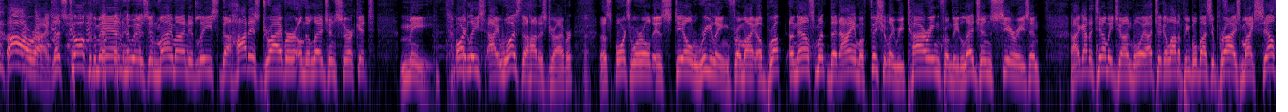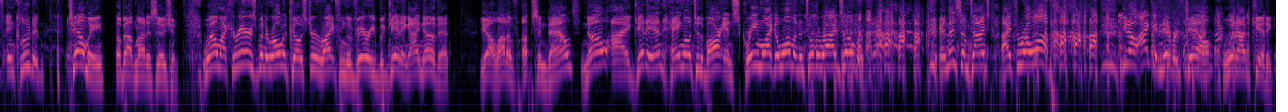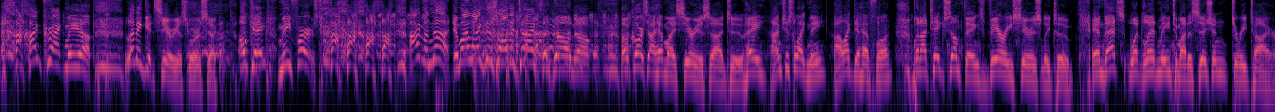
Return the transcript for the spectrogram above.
All right, let's talk with the man who is, in my mind at least, the hottest driver on the legend circuit, me. Or at least I was the hottest driver. Uh. The sports world is still reeling from my abrupt announcement that I am officially retiring from the Legends series. And I got to tell me, John Boy, I took a lot of people by surprise, myself included. Tell me about my decision. Well, my career has been a roller coaster right from the very beginning. I know that. Yeah, a lot of ups and downs. No, I get in, hang on to the bar, and scream like a woman until the ride's over. and then sometimes I throw up. you know, I can never tell when I'm kidding. Crack me up. Let me get serious for a second. Okay, me first. I'm a nut. Am I like this all the time? no, no. Of course, I have my serious side too. Hey, I'm just like me. I like to have fun, but I take some things very seriously too. And that's what led me to my decision to retire.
